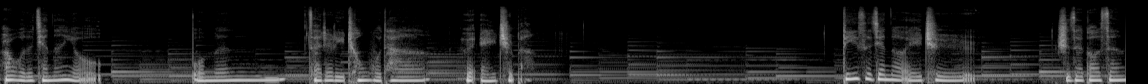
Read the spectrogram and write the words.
而我的前男友，我们在这里称呼他为 H 吧。第一次见到 H，是在高三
